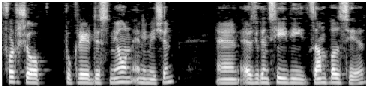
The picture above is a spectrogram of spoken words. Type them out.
Photoshop to create this neon animation and as you can see the examples here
